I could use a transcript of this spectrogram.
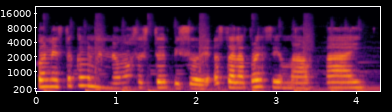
Con esto culminamos este episodio. Hasta la próxima. Bye.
